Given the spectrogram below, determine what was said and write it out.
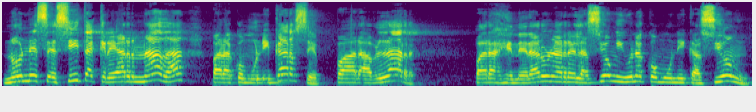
No necesita crear nada para comunicarse, para hablar, para generar una relación y una comunicación.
